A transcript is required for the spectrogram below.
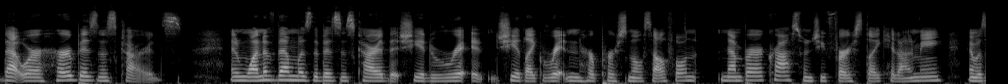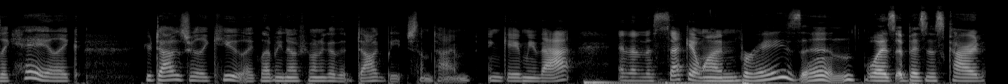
that were her business cards. And one of them was the business card that she had written she had like written her personal cell phone number across when she first like hit on me and was like, Hey, like your dog's really cute. Like let me know if you want to go to the dog beach sometime and gave me that. And then the second one Brazen. was a business card,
